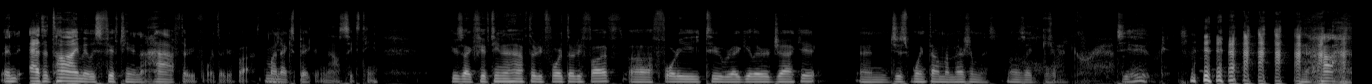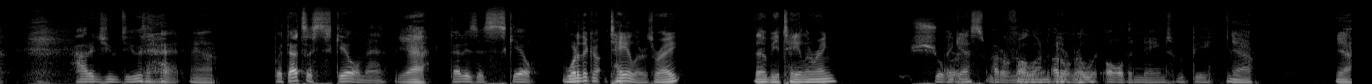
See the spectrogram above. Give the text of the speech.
And at the time it was 15 and a half, 34, 35. My next bigger now, 16. He was like 15 and a half, 34, 35, uh, 42 regular jacket and just went down my measurements. And I was like, Holy crap. Dude, how, how did you do that? Yeah. But that's a skill, man. Yeah. That is a skill. What are they called? Tailors, right? That would be a tailoring. Sure. I guess I don't know. under I don't know what all the names would be. Yeah. Yeah.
